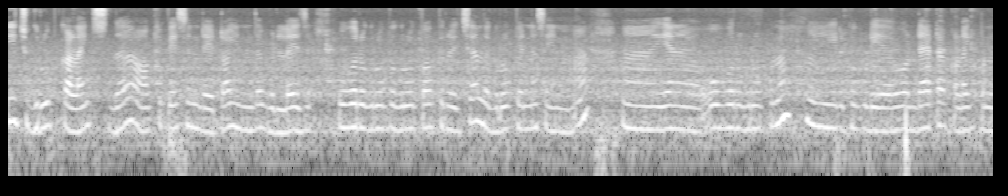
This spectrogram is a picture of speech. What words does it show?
Each group collects the occupation data in the village ஒவ்வொரு குரூப்பு குரூப்பாக பிரித்து அந்த குரூப் என்ன செய்யணும்னா ஒவ்வொரு குரூப்பும் இருக்கக்கூடிய டேட்டா கலெக்ட் பண்ண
